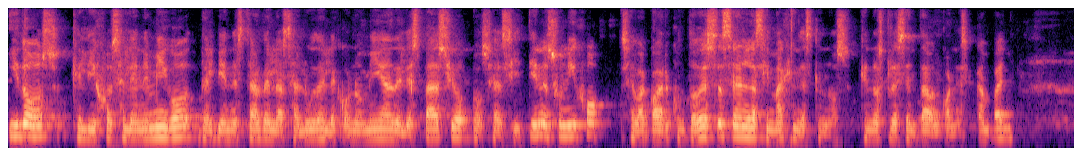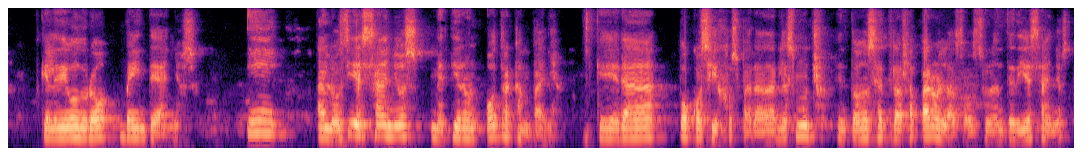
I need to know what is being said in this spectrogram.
Y dos, que el hijo es el enemigo del bienestar, de la salud, de la economía, del espacio. O sea, si tienes un hijo, se va a acabar con todo. Estas eran las imágenes que nos, que nos presentaban con esa campaña, que le digo duró 20 años. Y a los 10 años metieron otra campaña, que era pocos hijos para darles mucho. Entonces se traslaparon las dos durante 10 años.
